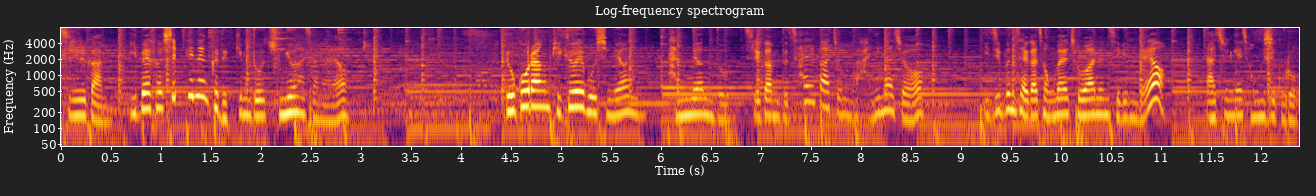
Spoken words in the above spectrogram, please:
질감, 입에서 씹히는 그 느낌도 중요하잖아요. 요거랑 비교해 보시면 단면도 질감도 차이가 좀 많이 나죠. 이 집은 제가 정말 좋아하는 집인데요. 나중에 정식으로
